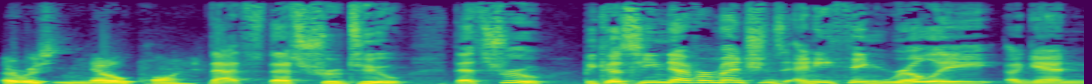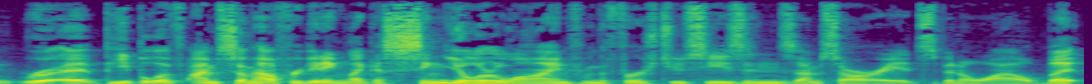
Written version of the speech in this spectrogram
There was no point. That's that's true too. That's true because he never mentions anything really. Again, uh, people, if I'm somehow forgetting like a singular line from the first two seasons, I'm sorry. It's been a while, but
